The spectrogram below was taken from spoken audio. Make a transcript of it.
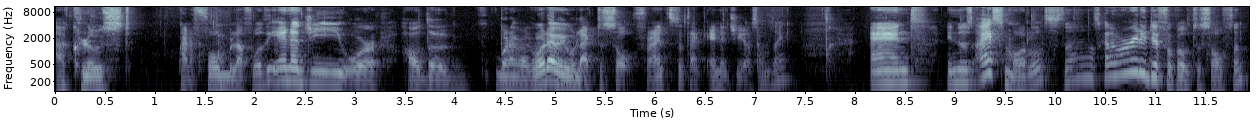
a closed kind of formula for the energy or how the whatever whatever you would like to solve, right? So like energy or something. And in those ice models, uh, it's kind of really difficult to solve them.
